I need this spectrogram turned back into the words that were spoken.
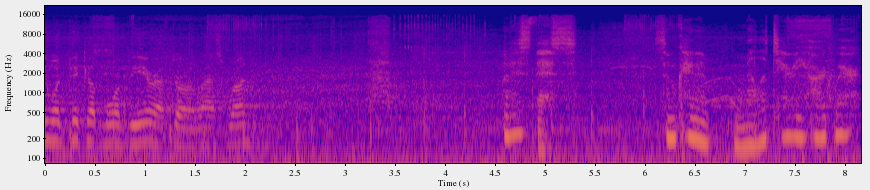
Anyone pick up more beer after our last run? What is this? Some kind of military hardware?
